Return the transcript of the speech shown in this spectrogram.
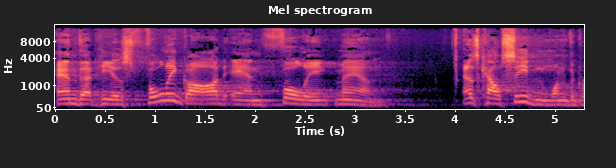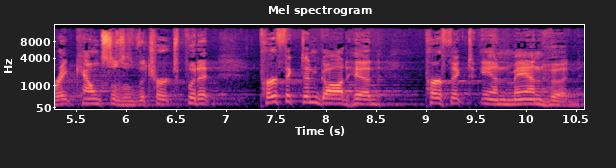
and that He is fully God and fully man. As Chalcedon, one of the great councils of the church, put it, perfect in Godhead, perfect in manhood.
